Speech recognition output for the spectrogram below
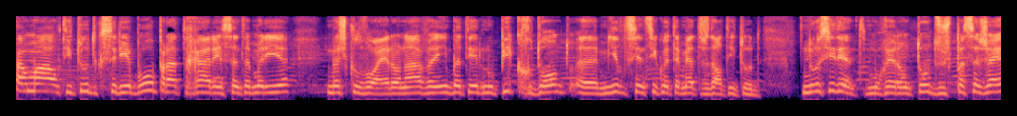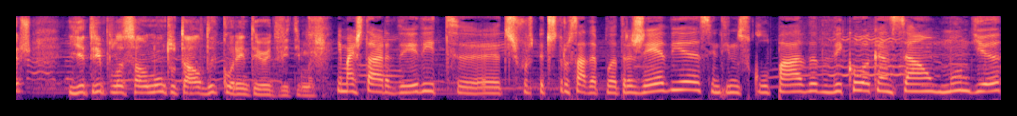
a uma altitude que seria boa para aterrar em Santa Maria, mas que levou a aeronave a embater no pico redondo a 1150 metros de altitude. No acidente morreram todos os passageiros e a tripulação num total de 48 vítimas. E mais tarde, Edith, eh, destroçada pela tragédia, sentindo-se culpada, dedicou a canção Mon Dieu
